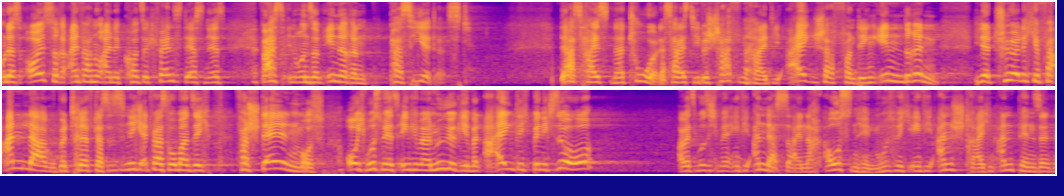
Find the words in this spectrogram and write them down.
und das Äußere einfach nur eine Konsequenz dessen ist, was in unserem Inneren passiert definiert ist. Das heißt Natur, das heißt die Beschaffenheit, die Eigenschaft von Dingen innen drin, die natürliche Veranlagung betrifft. Das ist nicht etwas, wo man sich verstellen muss. Oh, ich muss mir jetzt irgendwie mal Mühe geben, weil eigentlich bin ich so, aber jetzt muss ich mir irgendwie anders sein, nach außen hin, muss mich irgendwie anstreichen, anpinseln.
